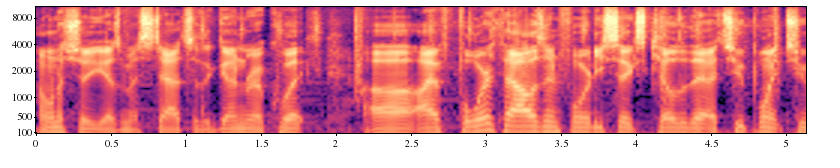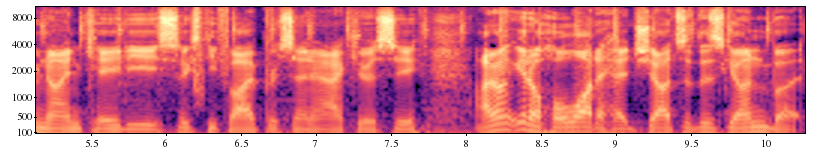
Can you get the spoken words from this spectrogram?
I want to show you guys my stats of the gun real quick. Uh, I have 4,046 kills with it, a 2.29 KD, 65% accuracy. I don't get a whole lot of headshots with this gun, but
